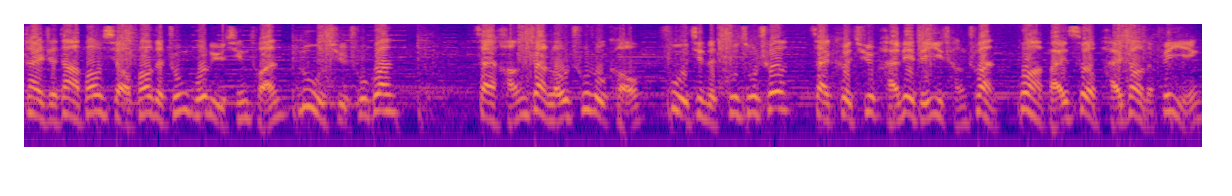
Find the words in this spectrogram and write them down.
带着大包小包的中国旅行团陆续出关。在航站楼出入口附近的出租车，在客区排列着一长串挂白色牌照的飞营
